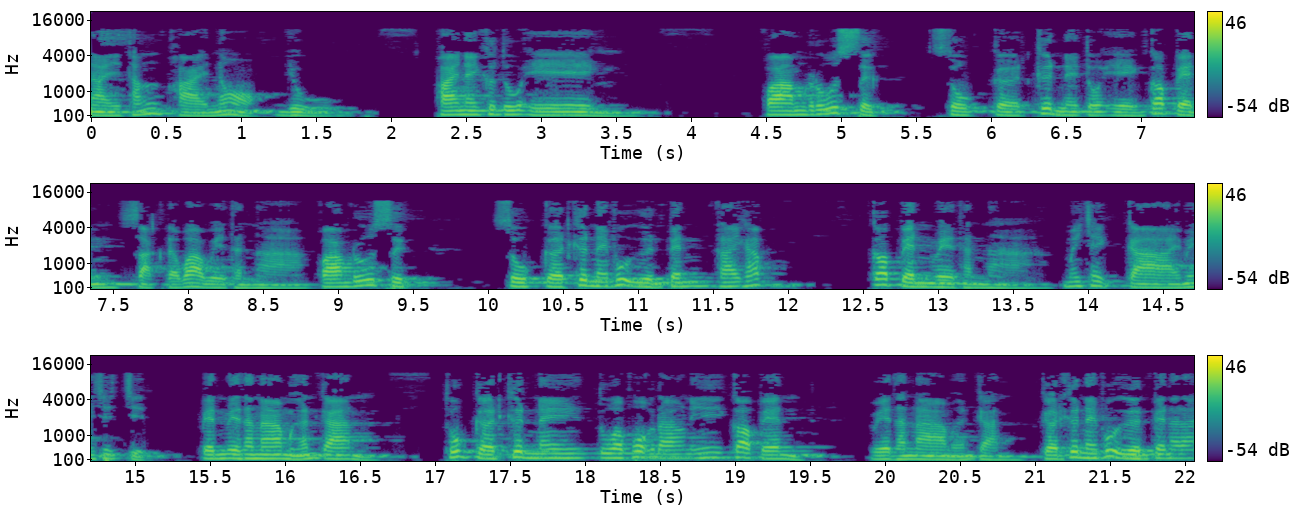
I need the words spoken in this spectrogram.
ในทั้งภายนอกอยู่ ภายในคือตัวเอง ความรู้สึกสุขเกิดขึ้นในตัวเองก็เป็นสักแต่ว่าเวทนา ความรู้สึกสุขเกิดขึ้นในผู้อื่นเป็นใครครับ ก็เป็นเวทนา ไม่ใช่กายไม่ใช่จิต เป็นเวทนาเหมือนกัน ทุกเกิดขึ้นในตัวพวกเรานี้ก็เป็นเวทนาเหมือนกัน เกิดขึ้นในผู้อื่นเป็นอะไร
